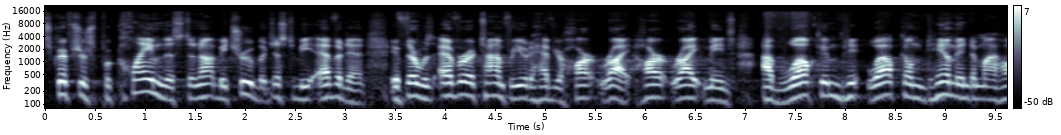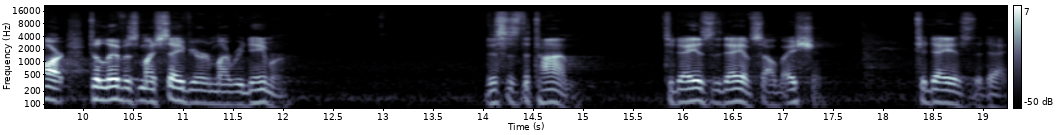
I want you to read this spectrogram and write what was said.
Scriptures proclaim this to not be true, but just to be evident. If there was ever a time for you to have your heart right, heart right means I've welcomed, welcomed Him into my heart to live as my Savior and my Redeemer. This is the time. Today is the day of salvation. Today is the day.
